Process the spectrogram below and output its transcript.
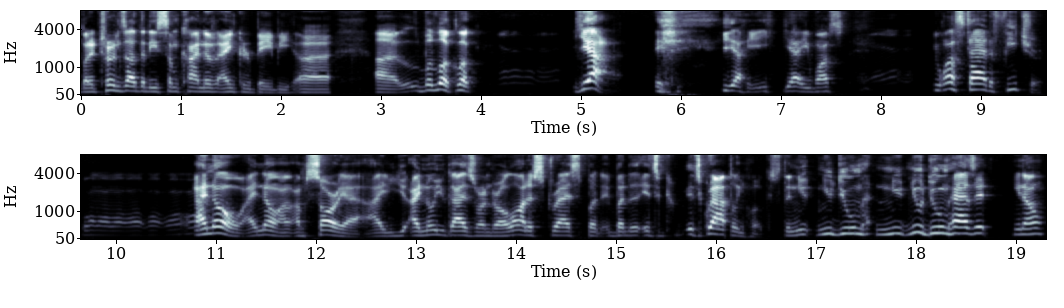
but it turns out that he's some kind of anchor baby. Uh, uh, but look, look, yeah, yeah, he, yeah, he wants he wants to add a feature. I know, I know. I'm sorry. I, I, I know you guys are under a lot of stress, but but it's it's grappling hooks. The new new Doom new new Doom has it. You know,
